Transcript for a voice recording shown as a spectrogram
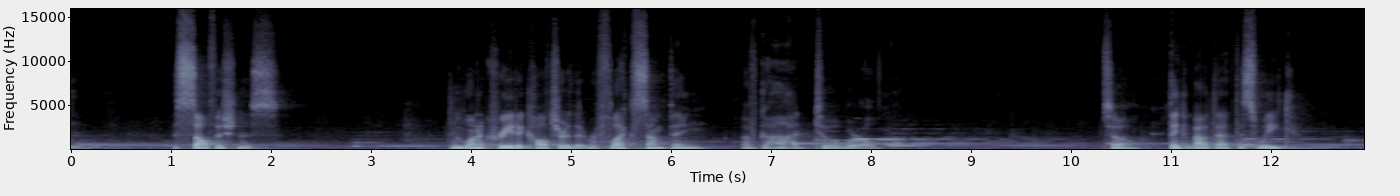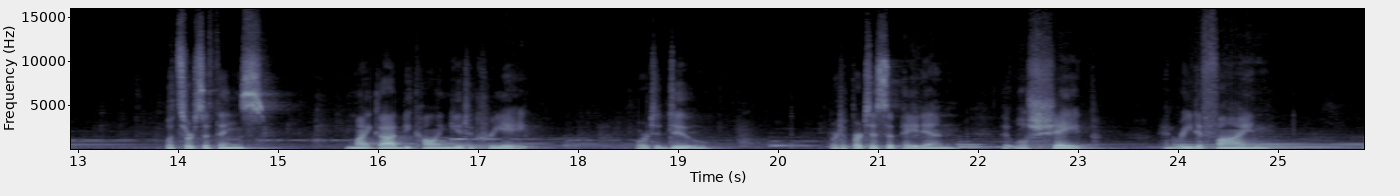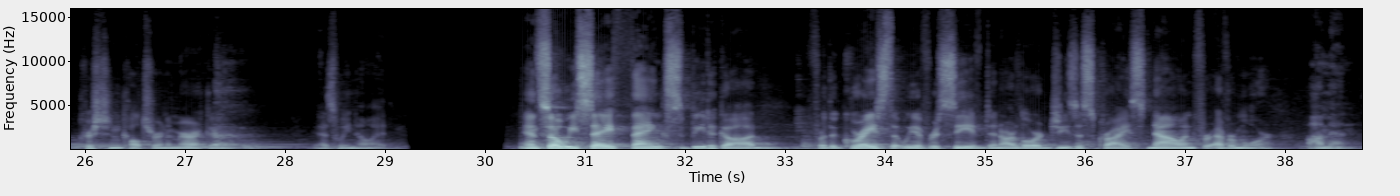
the selfishness. We want to create a culture that reflects something of God to a world. So, think about that this week. What sorts of things might God be calling you to create or to do or to participate in that will shape and redefine Christian culture in America as we know it. And so we say, Thanks be to God for the grace that we have received in our Lord Jesus Christ, now and forevermore. Amen.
